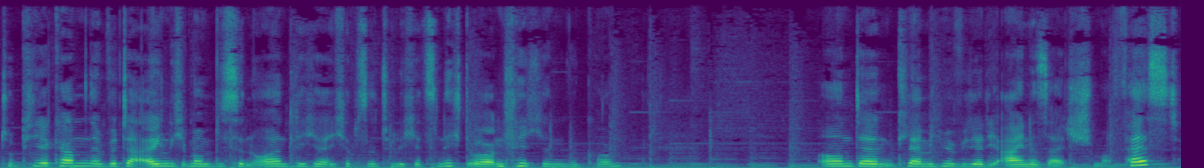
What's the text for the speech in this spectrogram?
Tupierkamm. Dann wird er eigentlich immer ein bisschen ordentlicher. Ich habe es natürlich jetzt nicht ordentlich hinbekommen. Und dann klemme ich mir wieder die eine Seite schon mal fest,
